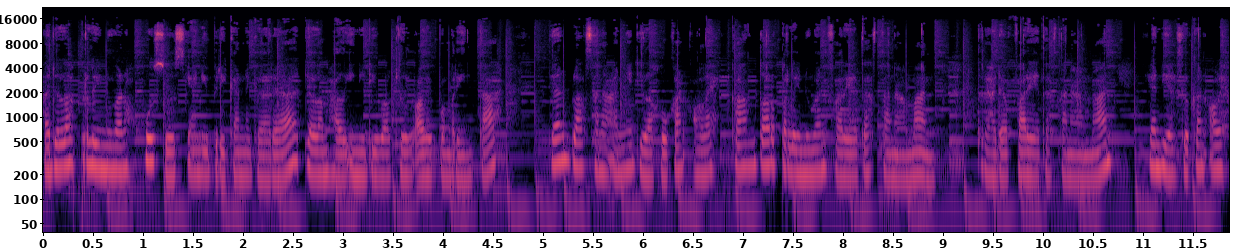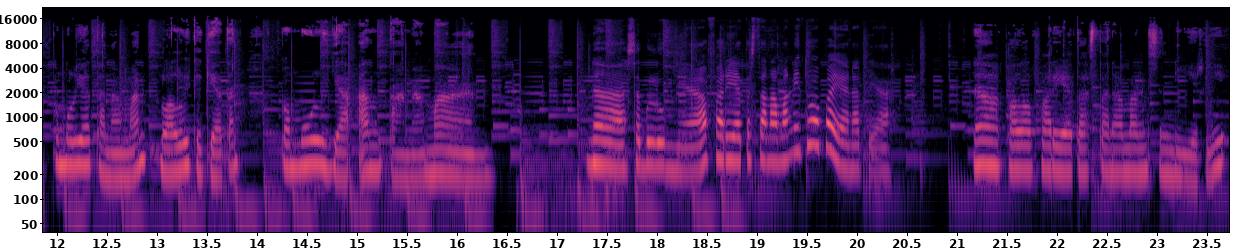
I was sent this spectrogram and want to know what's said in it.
adalah perlindungan khusus yang diberikan negara, dalam hal ini diwakili oleh pemerintah, dan pelaksanaannya dilakukan oleh Kantor Perlindungan Varietas Tanaman terhadap varietas tanaman yang dihasilkan oleh pemulia tanaman melalui kegiatan pemuliaan tanaman. Nah, sebelumnya varietas tanaman itu apa ya, Nat ya? Nah, kalau varietas tanaman sendiri,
